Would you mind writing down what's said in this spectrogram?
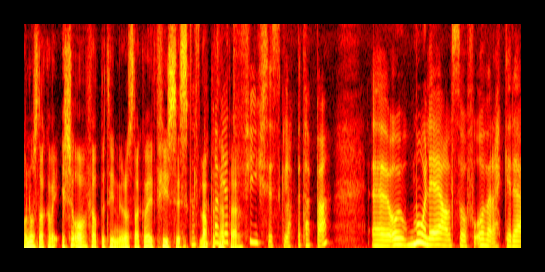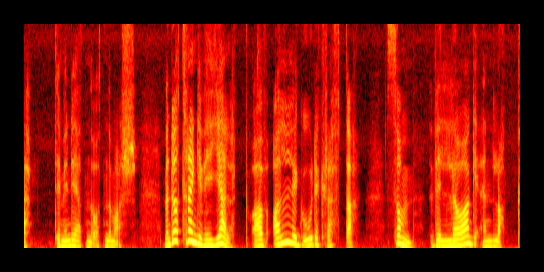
Og nå snakker vi ikke overført betydning, nå snakker vi fysisk lappeteppe. Nå snakker vi et fysisk lappeteppe. Uh, og målet er altså å få overrekke det til myndighetene 8. mars. Men da trenger vi hjelp av alle gode krefter som vil lage en lapp.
